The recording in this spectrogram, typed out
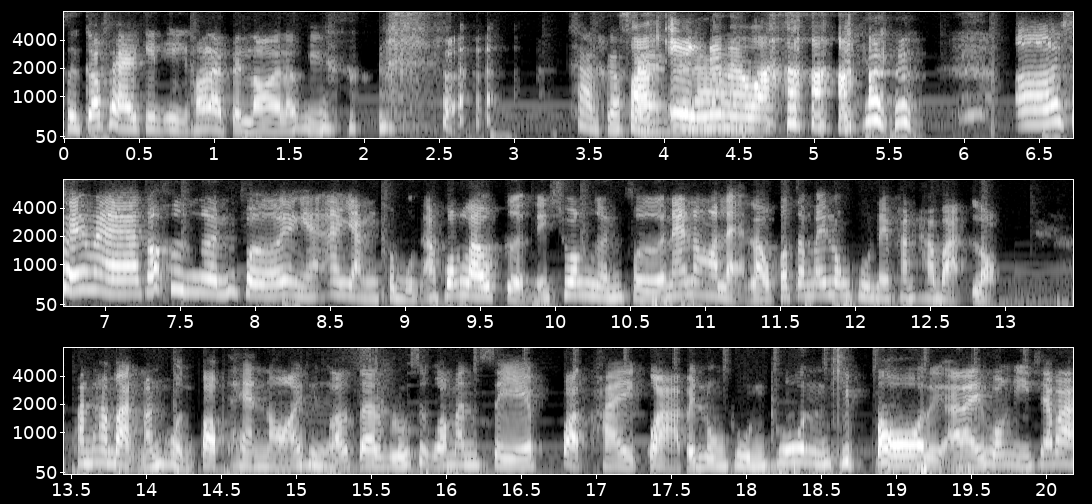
ซื้อกาแฟกินอีกเท่าไหร่เป็นร้อยแล้วพี่ขาดกาแฟฟักเองได้ไหมวะเออใช่ไหมก็คือเงินเฟ้ออย่างเงี้ยอะอย่างสมมติอะพวกเราเกิดในช่วงเงินเฟ้อแน่นอนแหละ เราก็จะไม่ลงทุนในพันธบัตรหรอก พันธบัตรมันผลตอบแทนน้อยถึงเราจะรู้สึกว่ามันเซฟปลอดภัยกว่าไปลงทุนหุ้นคริปโตหรืออะไรพวกนี้ใช่ป่ะ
